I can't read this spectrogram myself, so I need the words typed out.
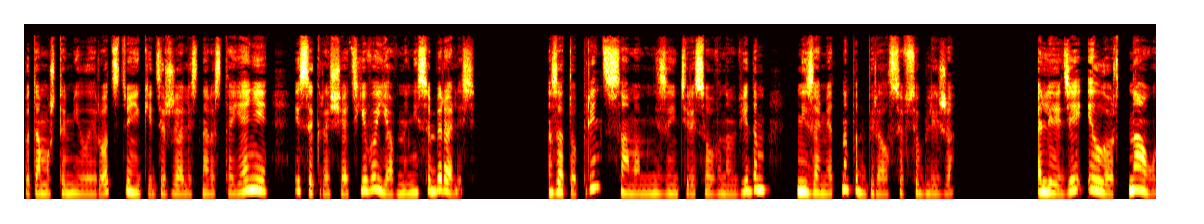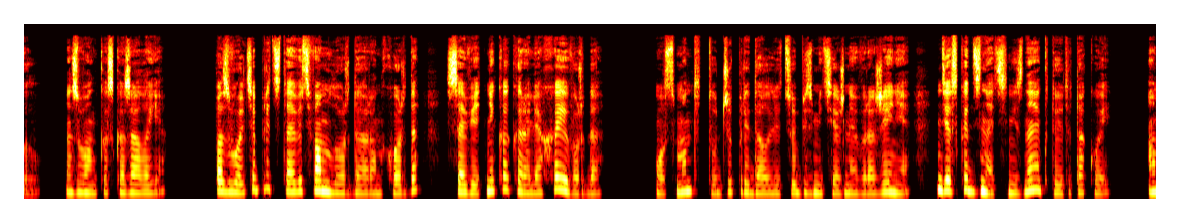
потому что милые родственники держались на расстоянии и сокращать его явно не собирались. Зато принц самым незаинтересованным видом незаметно подбирался все ближе. «Леди и лорд Науэлл», — звонко сказала я. «Позвольте представить вам лорда Аранхорда, советника короля Хейворда». Осмонд тут же придал лицу безмятежное выражение, дескать, знать не знаю, кто это такой. А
